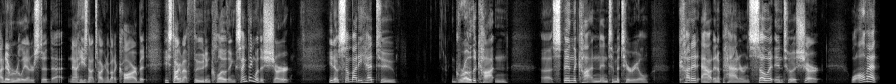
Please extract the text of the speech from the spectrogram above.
I never really understood that. Now he's not talking about a car, but he's talking about food and clothing. Same thing with a shirt. You know, somebody had to grow the cotton, uh, spin the cotton into material, cut it out in a pattern, sew it into a shirt. Well, all that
